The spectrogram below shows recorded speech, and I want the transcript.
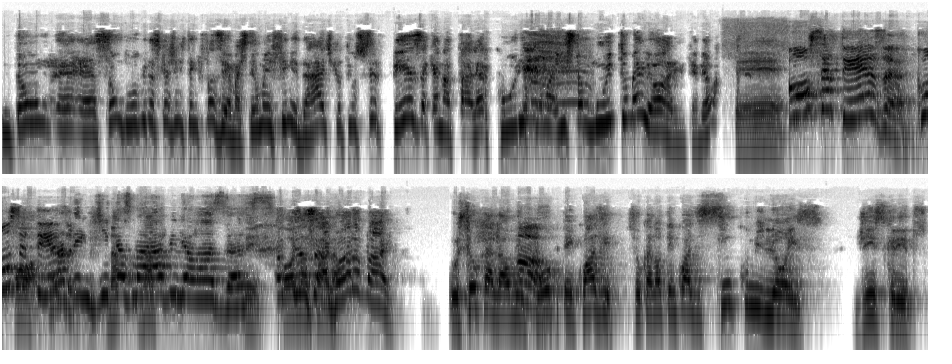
Então, é, é, são dúvidas que a gente tem que fazer, mas tem uma infinidade que eu tenho certeza que a Natália Arcuri tem uma lista muito melhor, entendeu? É. Com certeza, com certeza. Ela tem dicas na, maravilhosas. Na... agora vai. O seu canal Me. Poupe tem quase, seu canal tem quase 5 milhões de inscritos.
